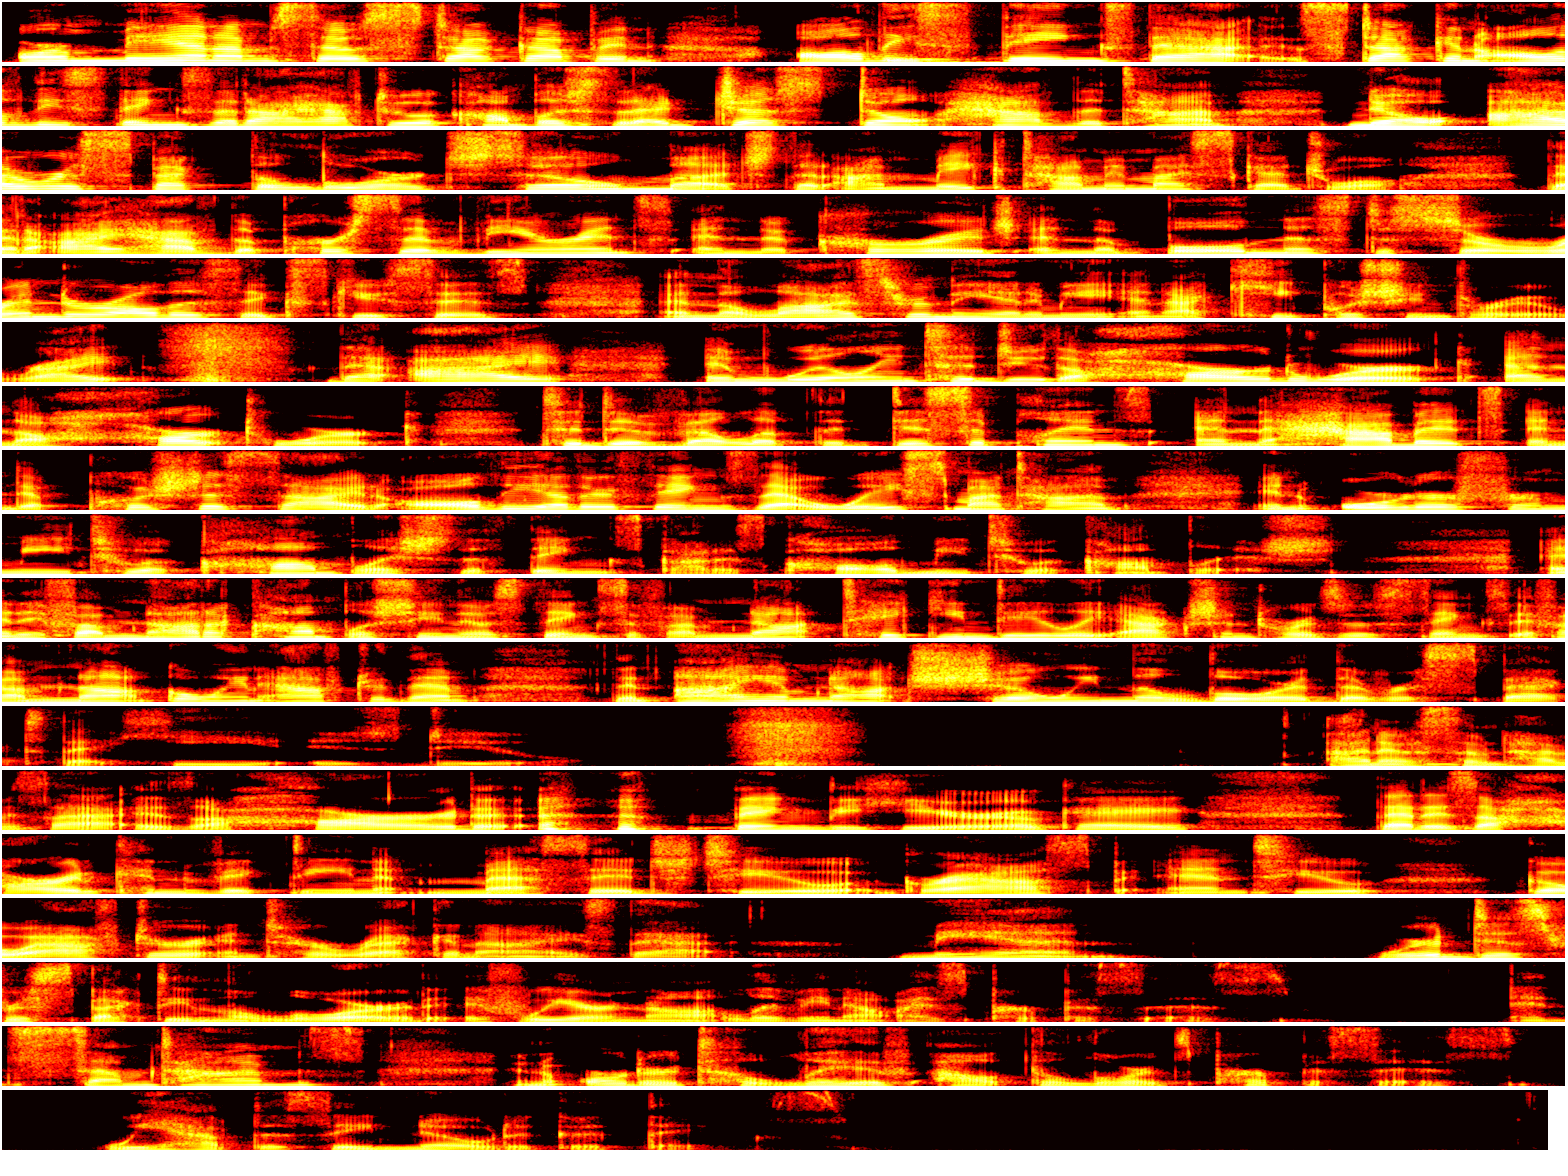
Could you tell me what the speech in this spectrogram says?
Or, man, I'm so stuck up in all these things that, stuck in all of these things that I have to accomplish that I just don't have the time. No, I respect the Lord so much that I make time in my schedule, that I have the perseverance and the courage and the boldness to surrender all these excuses and the lies from the enemy, and I keep pushing through, right? That I am willing to do the hard work and the heart work to develop the disciplines and the habits and to push aside all the other things that waste my time in order for me to accomplish the things God has called me to accomplish. And if I'm not accomplishing those things, if I'm not taking daily action towards those things, if I'm not going after them, then I am not showing the Lord the respect that He is due. I know sometimes that is a hard thing to hear, okay? That is a hard, convicting message to grasp and to go after and to recognize that, man, we're disrespecting the Lord if we are not living out his purposes. And sometimes, in order to live out the Lord's purposes, we have to say no to good things.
